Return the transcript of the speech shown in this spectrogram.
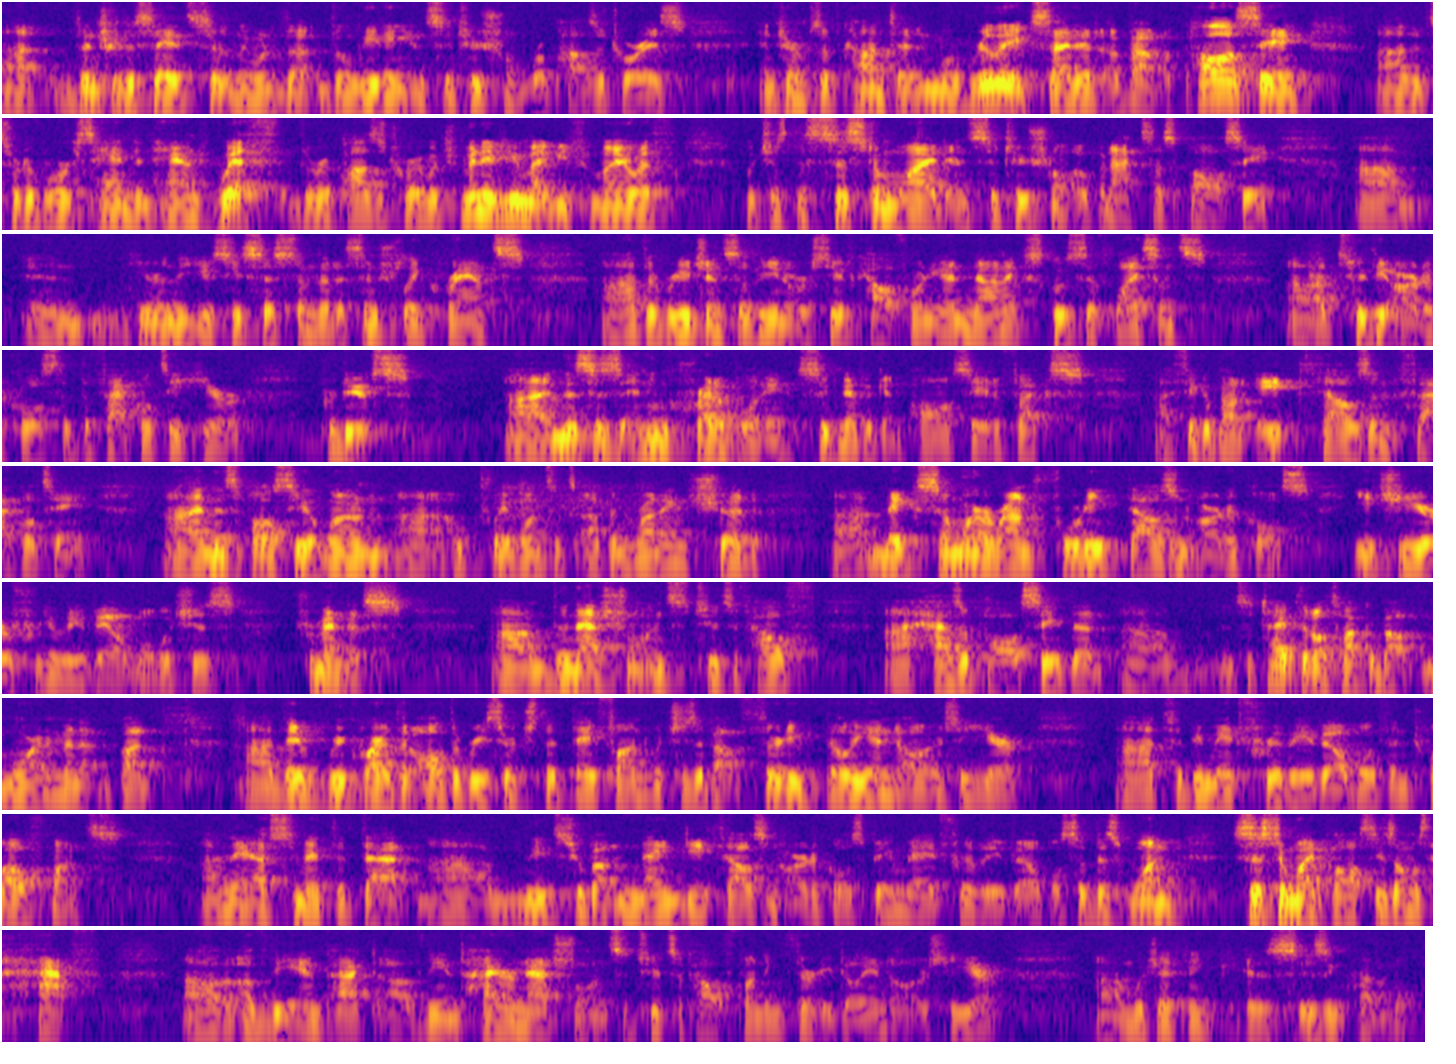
uh, venture to say it's certainly one of the, the leading institutional repositories in terms of content. And we're really excited about a policy uh, that sort of works hand in hand with the repository, which many of you might be familiar with, which is the system-wide institutional open access policy um, in, here in the UC system that essentially grants uh, the regents of the University of California non-exclusive license uh, to the articles that the faculty here produce. Uh, and this is an incredibly significant policy. It affects, I think, about 8,000 faculty. Uh, and this policy alone, uh, hopefully once it's up and running, should uh, make somewhere around 40,000 articles each year freely available, which is tremendous. Um, the National Institutes of Health uh, has a policy that, um, it's a type that I'll talk about more in a minute, but uh, they require that all the research that they fund, which is about $30 billion a year, to be made freely available within 12 months and they estimate that that uh, leads to about 90,000 articles being made freely available. So this one system-wide policy is almost half uh, of the impact of the entire National Institutes of Health funding $30 billion a year, um, which I think is, is incredible.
